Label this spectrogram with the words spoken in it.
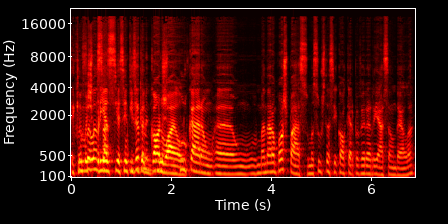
aquilo uma foi lançado- experiência científica Exatamente, gone wild. Colocaram, uh, um- mandaram para o espaço uma substância qualquer para ver a reação dela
